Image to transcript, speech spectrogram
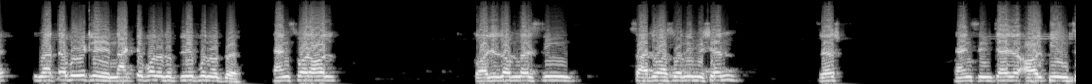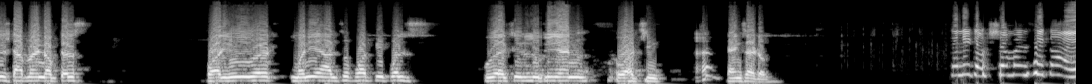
तुम्ही आता बघितले नाट्य पण होतं प्ले पण होतं. थँक्स फॉर ऑल कॉलेज ऑफ नर्सिंग साधू वासवानी मिशन ट्रस्ट थँक्स in ऑल all PMC staff and doctors. For giving मनी money फॉर पीपल्स peoples who actually looking and watching. थँक्स Thanks हिरकणी कक्ष म्हणजे काय?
